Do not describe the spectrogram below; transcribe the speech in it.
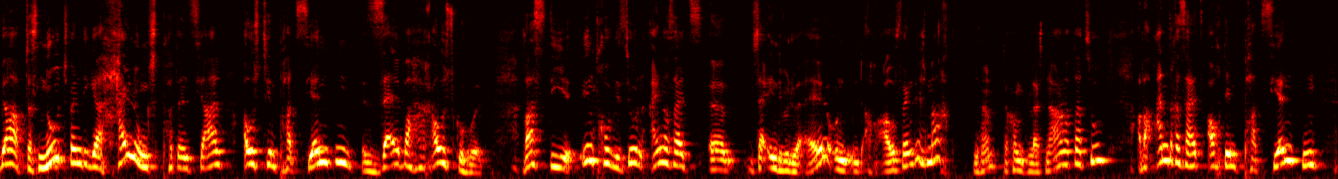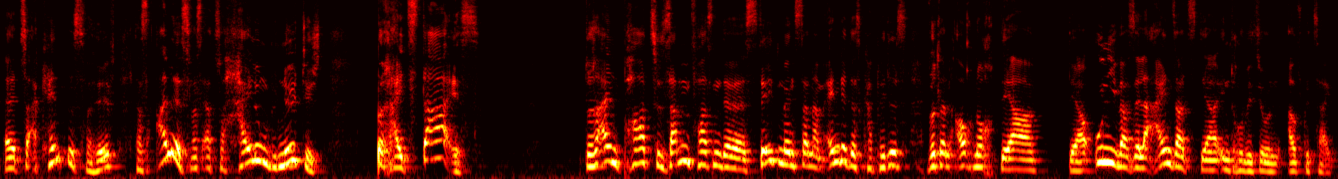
ja, das notwendige Heilungspotenzial aus dem Patienten selber herausgeholt, was die Introvision einerseits äh, sehr individuell und, und, auch aufwendig macht, ne, da kommen wir vielleicht nachher noch dazu, aber andererseits auch dem Patienten äh, zur Erkenntnis verhilft, dass alles was er zur Heilung benötigt bereits da ist. Durch ein paar zusammenfassende Statements dann am Ende des Kapitels wird dann auch noch der, der universelle Einsatz der Introvision aufgezeigt.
